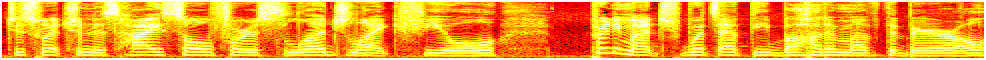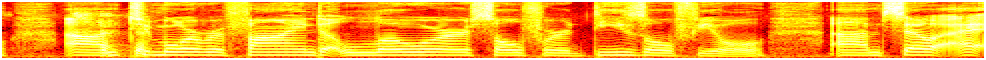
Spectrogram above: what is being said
to switch from this high sulfur sludge like fuel pretty much what's at the bottom of the barrel um, to more refined, lower sulfur diesel fuel. Um, so I,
